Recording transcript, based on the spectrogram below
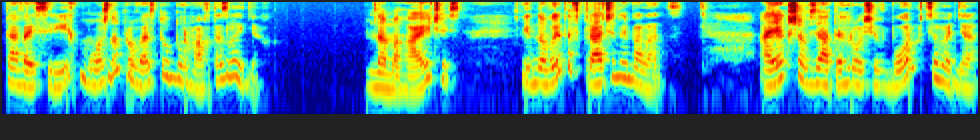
Та весь рік можна провести у боргах та злиднях, намагаючись відновити втрачений баланс. А якщо взяти гроші в борг цього дня,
